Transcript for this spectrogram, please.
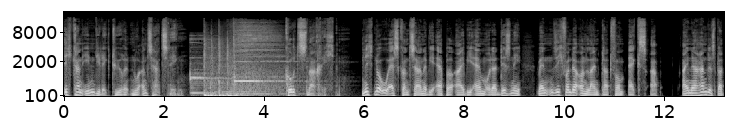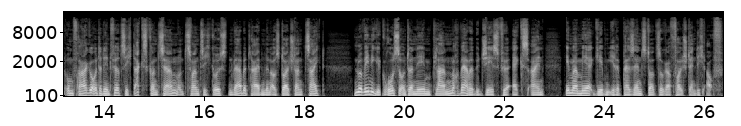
Ich kann Ihnen die Lektüre nur ans Herz legen. Kurznachrichten. Nicht nur US-Konzerne wie Apple, IBM oder Disney wenden sich von der Online-Plattform X ab. Eine Handelsblatt-Umfrage unter den 40 DAX-Konzernen und 20 größten Werbetreibenden aus Deutschland zeigt, nur wenige große Unternehmen planen noch Werbebudgets für X ein, immer mehr geben ihre Präsenz dort sogar vollständig auf.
